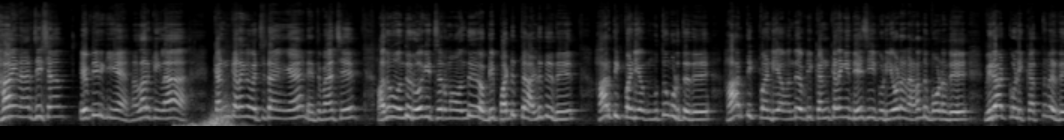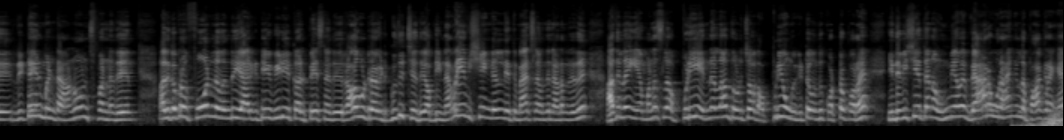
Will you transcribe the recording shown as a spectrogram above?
ஹாய் நர்ஜிஷா எப்படி இருக்கீங்க? நல்லா இருக்கீங்களா? கண் கணக்க வச்சுட்டாங்க நேற்று மேட்ச்சு அதுவும் வந்து ரோஹித் சர்மா வந்து அப்படி படுத்து அழுதுது. ஹார்திக் பாண்டியாவுக்கு முத்தம் கொடுத்தது. ஹார்திக் பாண்டியா வந்து அப்படி கண் கலங்கி தேசிய கொடியோடு நடந்து போனது. விராட் கோலி கத்துனது. ரிட்டையர்மெண்ட்டை அனௌன்ஸ் பண்ணது. அதுக்கப்புறம் ஃபோனில் வந்து யார்கிட்டயே வீடியோ கால் பேசினது. ராகுல் டிராவிட் குதிச்சது. அப்படி நிறைய விஷயங்கள் நேற்று மேட்ச்சில் வந்து நடந்தது. அதில் என் மனசில் அப்படியே என்னெல்லாம் தோணுச்சோ அது அப்படியே உங்ககிட்ட வந்து கொட்ட போகிறேன் இந்த விஷயத்தை நான் உண்மையாகவே வேற ஒரு ஆங்கிளில் பார்க்குறேங்க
